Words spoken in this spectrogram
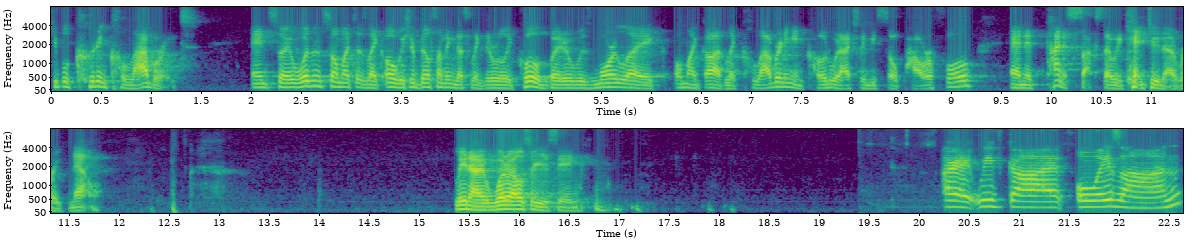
people couldn't collaborate. And so it wasn't so much as like, oh, we should build something that's like really cool, but it was more like, oh my God, like collaborating in code would actually be so powerful. And it kind of sucks that we can't do that right now. Lena, what else are you seeing? All right, we've got always on,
